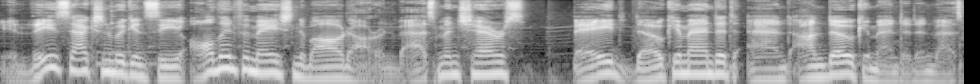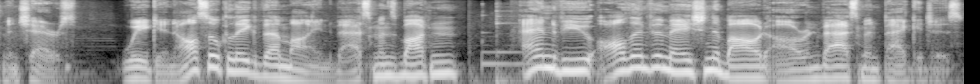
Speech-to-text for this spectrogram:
In this section we can see all the information about our investment shares, paid, documented and undocumented investment shares. We can also click the My Investments button and view all the information about our investment packages.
